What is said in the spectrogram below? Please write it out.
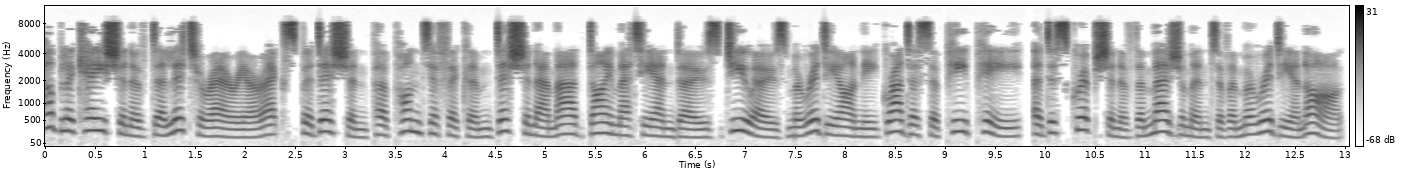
Publication of De Literaria Expedition per Pontificum Dictionem ad dimetiendos duos meridiani gradus a pp, a description of the measurement of a meridian arc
